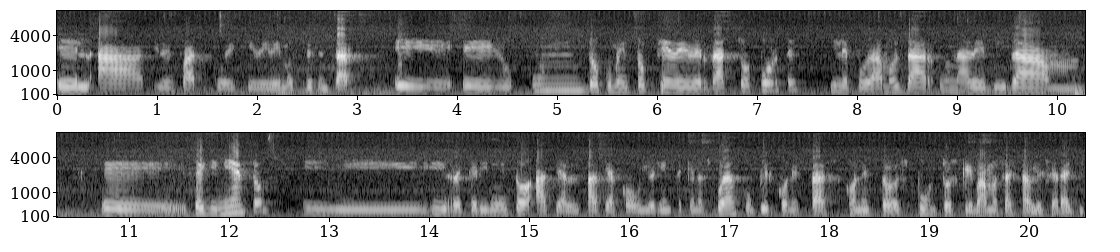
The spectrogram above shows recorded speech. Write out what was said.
él ha sido enfático de que debemos presentar un documento que de verdad soporte y le podamos dar una debida mm, eh, seguimiento y, requerimiento hacia el, hacia COVID Oriente que nos puedan cumplir con estas con estos puntos que vamos a establecer allí.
